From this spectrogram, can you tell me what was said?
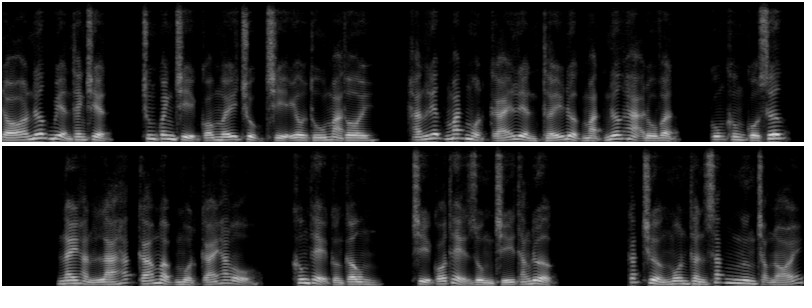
đó nước biển thanh triệt, chung quanh chỉ có mấy chục chỉ yêu thú mà thôi, hắn liếc mắt một cái liền thấy được mặt nước hạ đồ vật, cũng không cố sức. Nay hẳn là hắc cá mập một cái hắc ổ, không thể cường công, chỉ có thể dùng trí thắng được. Các trưởng môn thần sắc ngưng trọng nói,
